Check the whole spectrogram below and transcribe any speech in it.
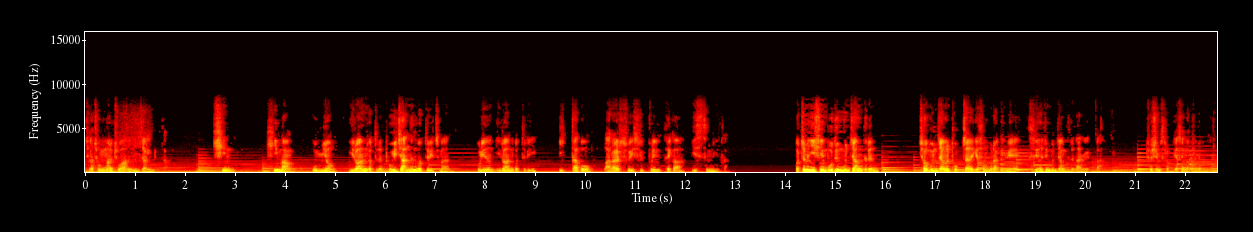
제가 정말 좋아하는 문장입니다. 신, 희망, 운명, 이러한 것들은 보이지 않는 것들이지만 우리는 이러한 것들이 있다고 말할 수 있을 뿐인 때가 있습니다. 어쩌면 이 시의 모든 문장들은 저 문장을 독자에게 선물하기 위해 쓰여진 문장들은 아닐까 조심스럽게 생각해 봅니다.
